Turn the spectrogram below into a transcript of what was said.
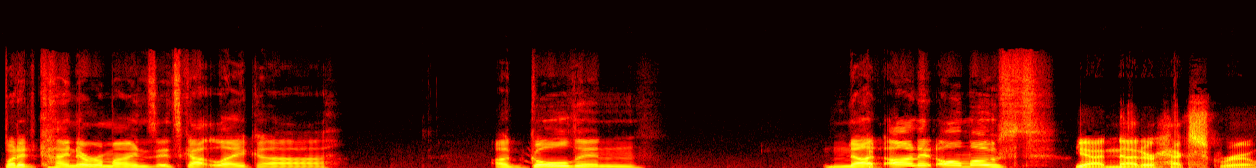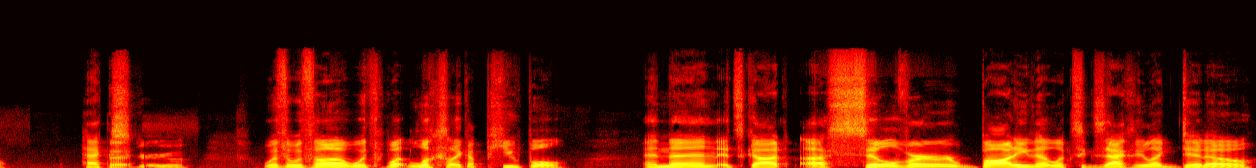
but it kind of reminds. It's got like a a golden nut on it almost. Yeah, nut or hex screw. Hex screw with with uh with what looks like a pupil. And then it's got a silver body that looks exactly like Ditto.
